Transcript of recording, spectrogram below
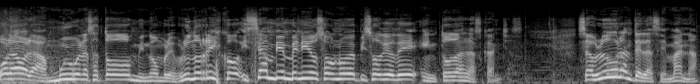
Hola, hola, muy buenas a todos, mi nombre es Bruno Risco y sean bienvenidos a un nuevo episodio de En todas las canchas. Se habló durante la semana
